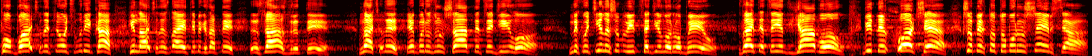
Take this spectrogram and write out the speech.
побачили цього чоловіка і почали, знаєте, казати, заздрити. Почали якби розрушати це діло. Не хотіли, щоб він це діло робив. Знаєте, це є дьявол. Він не хоче, щоб хто тому рушився.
